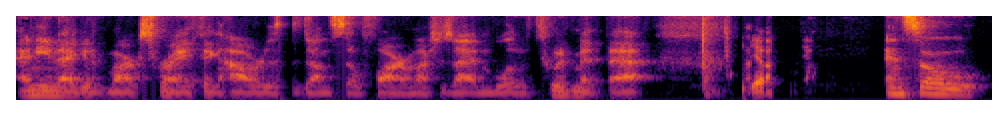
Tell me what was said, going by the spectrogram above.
any negative marks for anything Howard has done so far, much as I'm loath to admit that. Yep. Uh, and so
